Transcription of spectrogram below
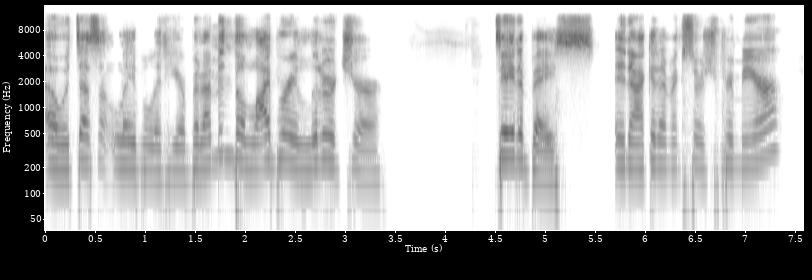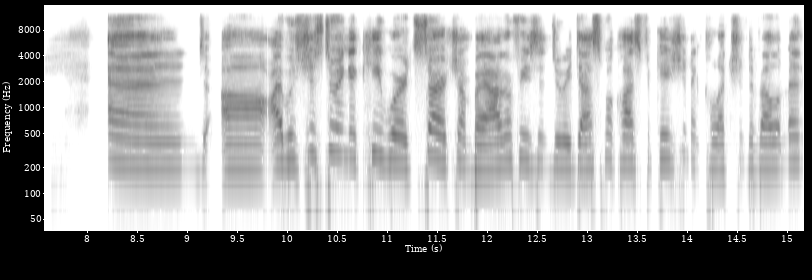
oh, it doesn't label it here, but I'm in the library literature database in Academic Search Premier and uh, I was just doing a keyword search on biographies and Dewey Decimal Classification and collection development.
